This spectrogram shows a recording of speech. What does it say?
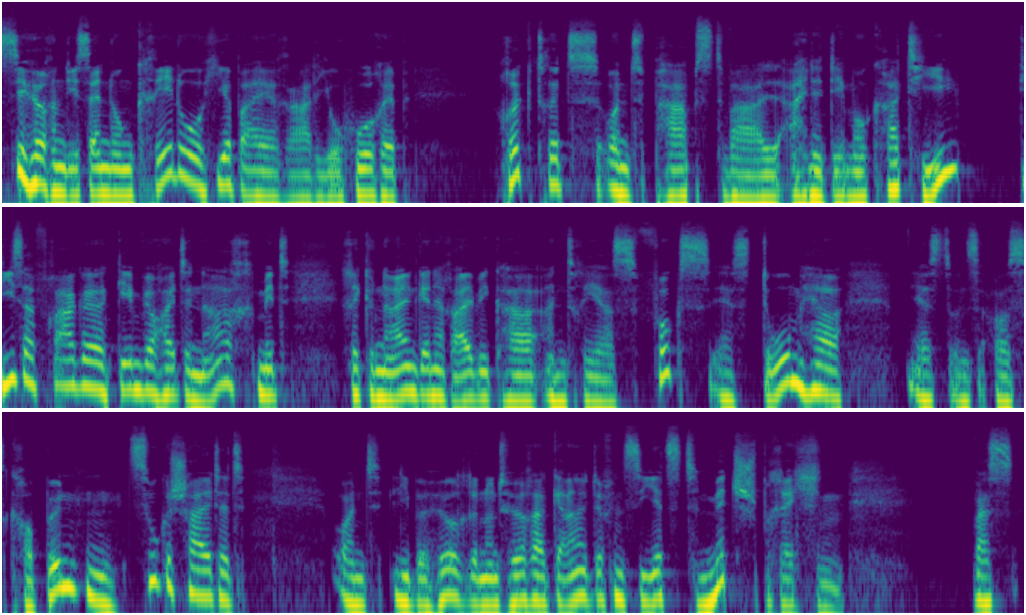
Sie hören die Sendung Credo hier bei Radio Horeb. Rücktritt und Papstwahl eine Demokratie? Dieser Frage gehen wir heute nach mit regionalen Generalvikar Andreas Fuchs. Er ist Domherr. Er ist uns aus Graubünden zugeschaltet. Und liebe Hörerinnen und Hörer, gerne dürfen Sie jetzt mitsprechen. Was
